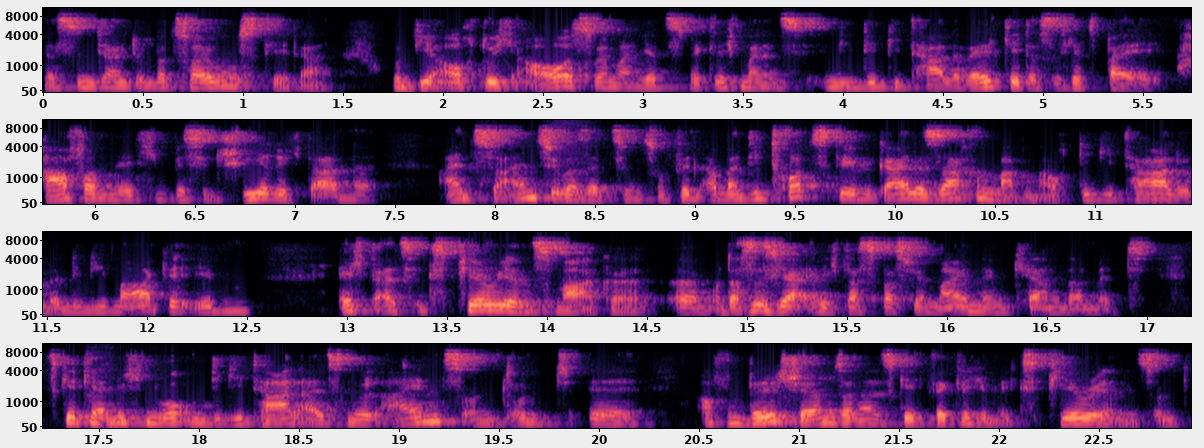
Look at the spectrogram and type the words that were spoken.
das sind halt Überzeugungstäter und die auch durchaus, wenn man jetzt wirklich mal ins, in die digitale Welt geht, das ist jetzt bei Hafermilch ein bisschen schwierig, da eine eins zu eins Übersetzung zu finden, aber die trotzdem geile Sachen machen, auch digital oder die die Marke eben echt als Experience-Marke. Ähm, und das ist ja eigentlich das, was wir meinen im Kern damit. Es geht ja nicht nur um digital als 01 und, und äh, auf dem Bildschirm, sondern es geht wirklich um Experience. Und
